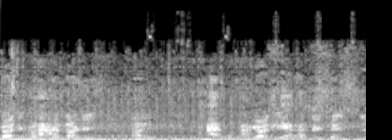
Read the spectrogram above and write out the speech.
ગાડી બંધ ગાડી પોતે ખેંચશે.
